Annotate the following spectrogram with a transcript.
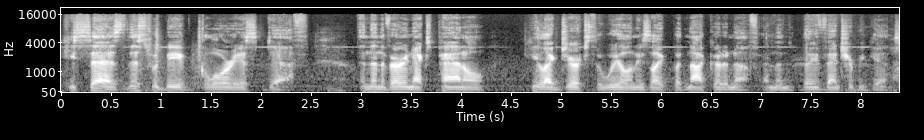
he says this would be a glorious death. And then the very next panel, he like jerks the wheel, and he's like, "But not good enough." And then the adventure begins.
